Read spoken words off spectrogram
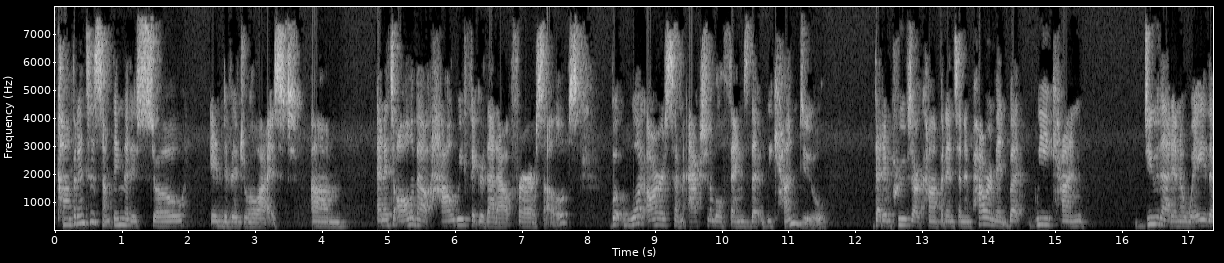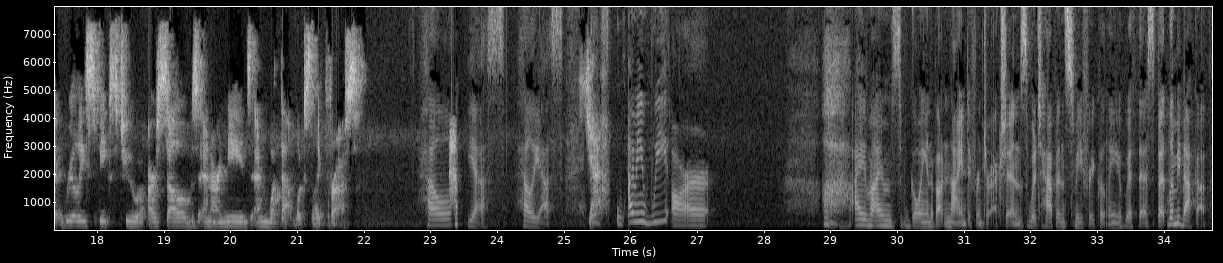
confidence is something that is so individualized. Um, and it's all about how we figure that out for ourselves. But what are some actionable things that we can do that improves our confidence and empowerment? But we can do that in a way that really speaks to ourselves and our needs and what that looks like for us. Hell yes. Hell yes. Yeah. It's, I mean, we are I'm I'm going in about nine different directions, which happens to me frequently with this. But let me back up.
